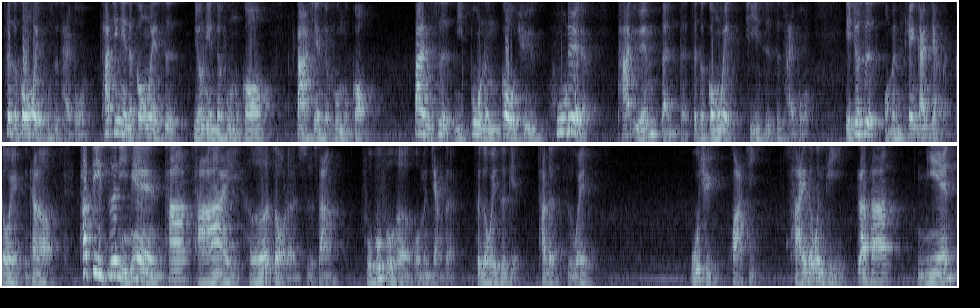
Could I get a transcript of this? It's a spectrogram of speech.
这个宫位不是财帛，他今年的宫位是流年的父母宫、大限的父母宫。但是你不能够去忽略的，它原本的这个宫位其实是财帛，也就是我们天干讲的。各位，你看哦，它地支里面它财合走了食伤，符不符合我们讲的这个位置点？它的紫薇武曲化忌财的问题，让它年，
